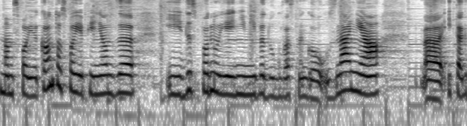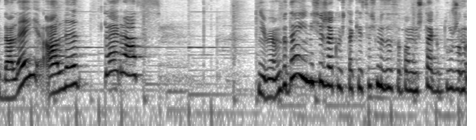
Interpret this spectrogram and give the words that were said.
mam swoje konto, swoje pieniądze i dysponuję nimi według własnego uznania i tak dalej, ale teraz nie wiem, wydaje mi się, że jakoś tak jesteśmy ze sobą już tak dużo. No,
